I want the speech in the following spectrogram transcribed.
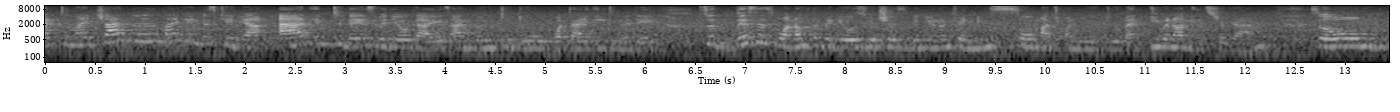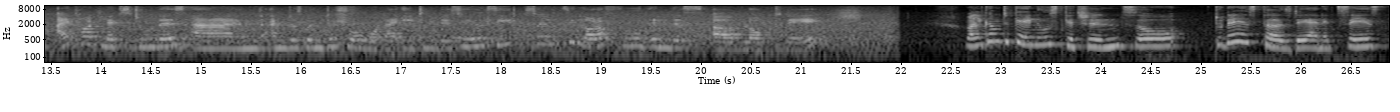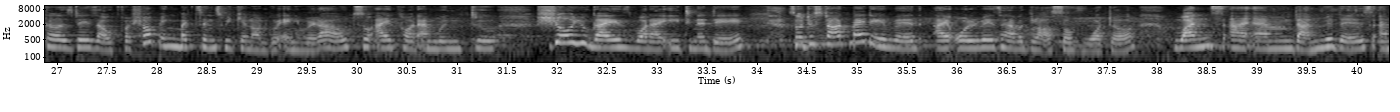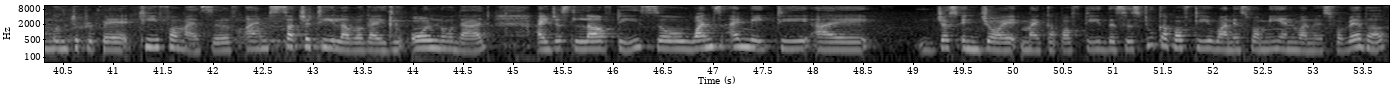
back to my channel. My name is Kenya and in today's video guys I'm going to do what I eat in a day. So this is one of the videos which has been you know trending so much on YouTube and even on Instagram. So I thought let's do this and I'm just going to show what I eat in a day. So you'll see so you'll see a lot of food in this uh, vlog today. Welcome to Kenu's Kitchen. So today is Thursday and it says Thursday is out for shopping but since we cannot go anywhere out so I thought I'm going to show you guys what I eat in a day. So to start my day with I always have a glass of water. Once I am done with this I'm going to prepare tea for myself. I am such a tea lover guys you all know that. I just love tea so once I make tea I just enjoy my cup of tea. This is two cup of tea. One is for me and one is for Vaibhav.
